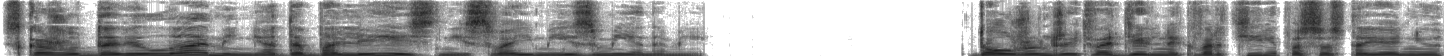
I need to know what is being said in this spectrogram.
Скажу, довела меня до болезни своими изменами должен жить в отдельной квартире по состоянию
